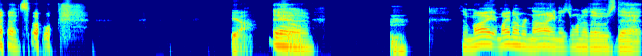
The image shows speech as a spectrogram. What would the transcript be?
yeah. So yeah. And so. so my my number nine is one of those that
